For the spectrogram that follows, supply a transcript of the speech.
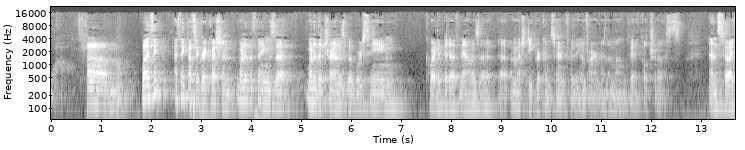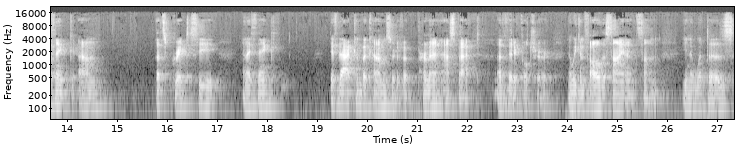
Wow. Um, well, I think I think that's a great question. One of the things that one of the trends that we're seeing quite a bit of now is a, a, much deeper concern for the environment among viticulturalists, and so I think um, that's great to see. And I think if that can become sort of a permanent aspect of viticulture, and we can follow the science on, you know, what does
